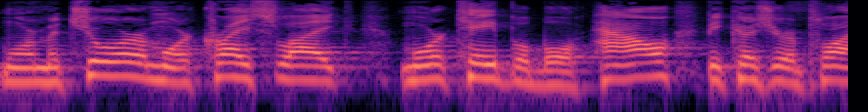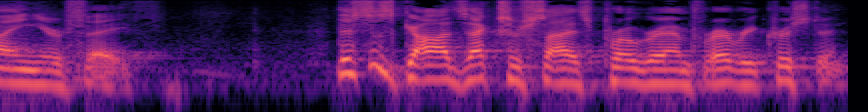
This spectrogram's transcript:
More mature, more Christ like, more capable. How? Because you're applying your faith. This is God's exercise program for every Christian.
